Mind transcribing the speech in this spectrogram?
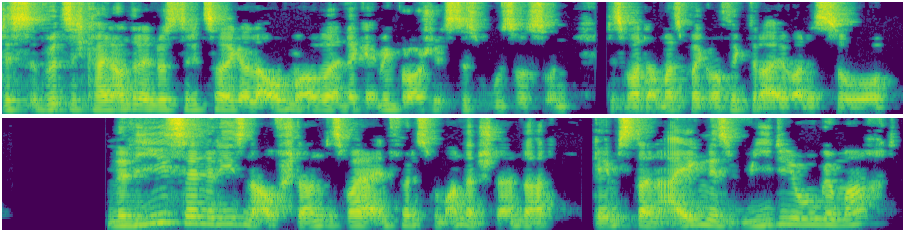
das wird sich kein anderer Industriezweig erlauben, aber in der Gaming-Branche ist das Usus und das war damals bei Gothic 3, war das so ein riesen, riesen Aufstand, das war ja ein Verriss vom anderen Stern, da hat GameStar ein eigenes Video gemacht,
